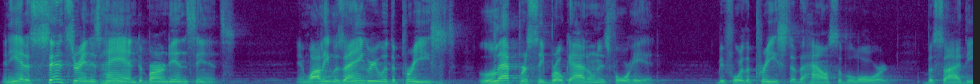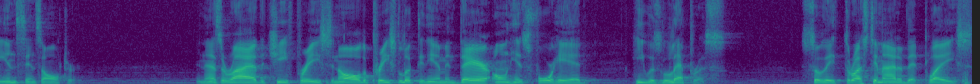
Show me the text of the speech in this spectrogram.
And he had a censer in his hand to burn incense. And while he was angry with the priest, leprosy broke out on his forehead before the priest of the house of the Lord beside the incense altar. And Azariah, the chief priest, and all the priests looked at him, and there on his forehead he was leprous. So they thrust him out of that place.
